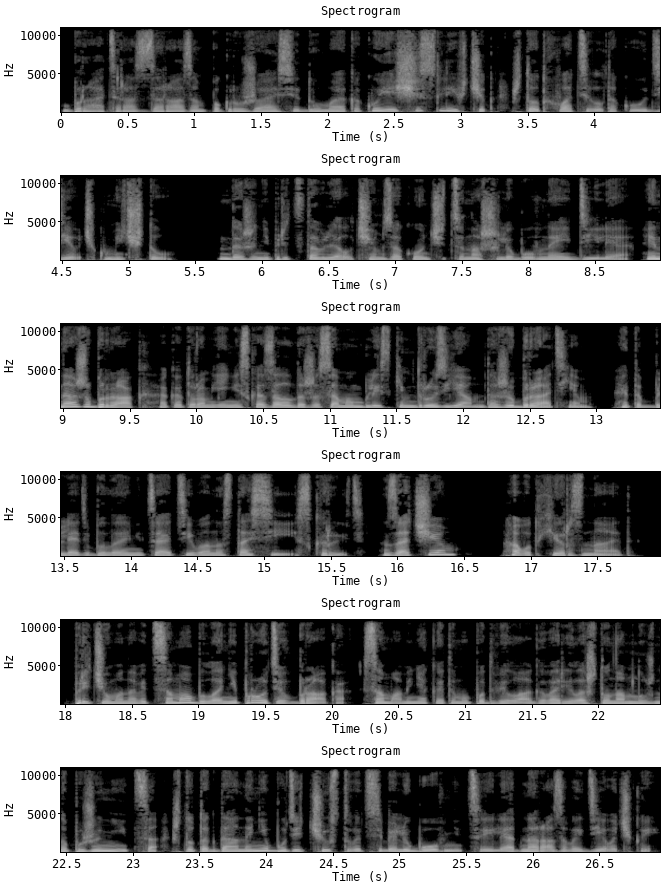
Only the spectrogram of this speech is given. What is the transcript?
брать раз за разом, погружаясь и думая, какой я счастливчик, что отхватил такую девочку-мечту. Даже не представлял, чем закончится наша любовная идиллия. И наш брак, о котором я не сказал даже самым близким друзьям, даже братьям. Это, блядь, была инициатива Анастасии — скрыть. Зачем? А вот хер знает. Причем она ведь сама была не против брака. Сама меня к этому подвела, говорила, что нам нужно пожениться, что тогда она не будет чувствовать себя любовницей или одноразовой девочкой.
